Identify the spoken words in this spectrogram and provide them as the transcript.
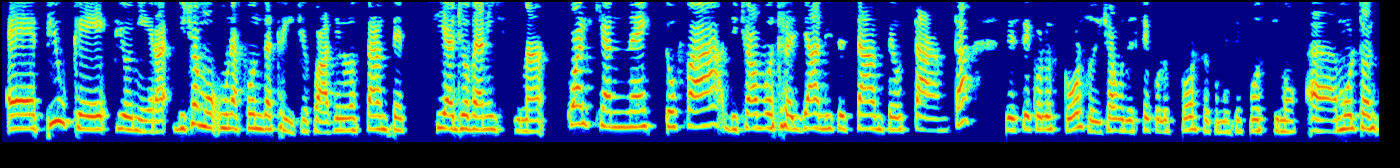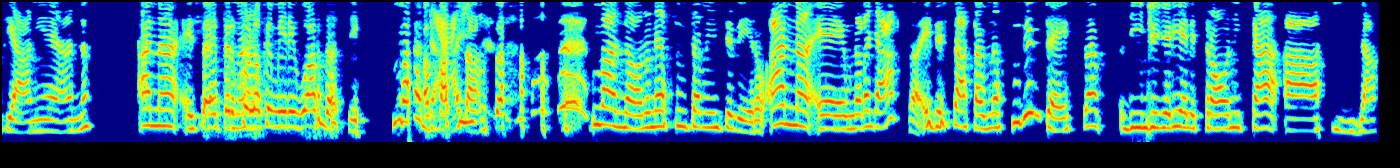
è più che pioniera, diciamo una fondatrice quasi, nonostante sia giovanissima. Qualche annetto fa, diciamo tra gli anni 70 e 80 del secolo scorso, diciamo del secolo scorso come se fossimo uh, molto anziani, eh Anna? Anna è stata Beh, per una... quello che mi riguarda sì. Ma Abbastanza. dai! Ma no, non è assolutamente vero. Anna è una ragazza ed è stata una studentessa di ingegneria elettronica a Pisa.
